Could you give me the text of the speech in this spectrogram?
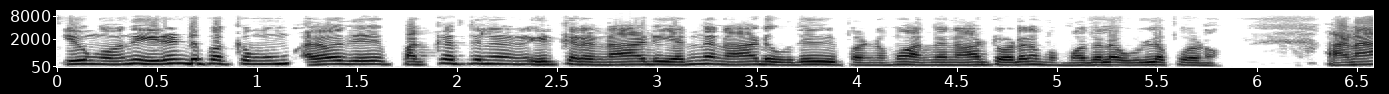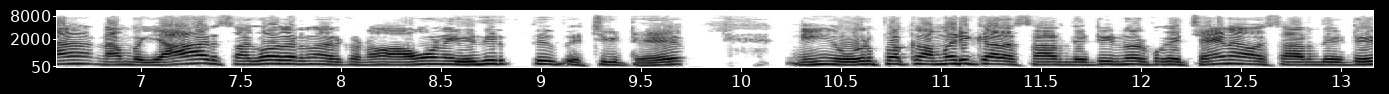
இவங்க வந்து இரண்டு பக்கமும் அதாவது பக்கத்துல இருக்கிற நாடு எந்த நாடு உதவி பண்ணுமோ அந்த நாட்டோட நம்ம முதல்ல உள்ள போகணும். ஆனா நம்ம யார் சகோதரனா இருக்கணும் அவனை எதிர்த்து வச்சுக்கிட்டு நீங்க ஒரு பக்கம் அமெரிக்காவை சார்ந்துட்டு இன்னொரு பக்கம் சைனாவை சார்ந்துட்டு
